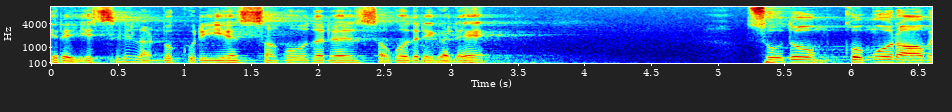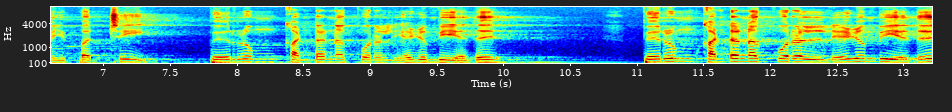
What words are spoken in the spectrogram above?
இறை இயேசுவில் அன்புக்குரிய சகோதர சகோதரிகளே சோதோம் கொமோராவை பற்றி பெரும் கண்டன குரல் எழும்பியது. பெரும் கண்டன குரல் எழும்பியது.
